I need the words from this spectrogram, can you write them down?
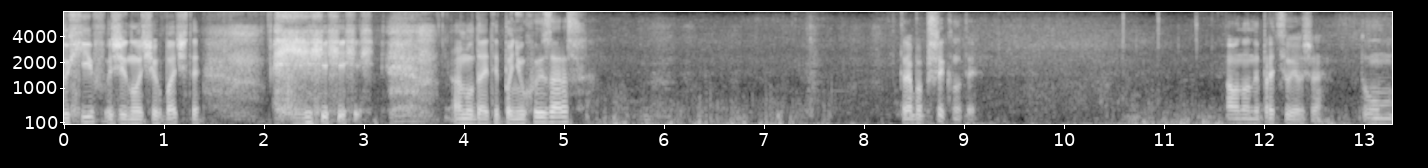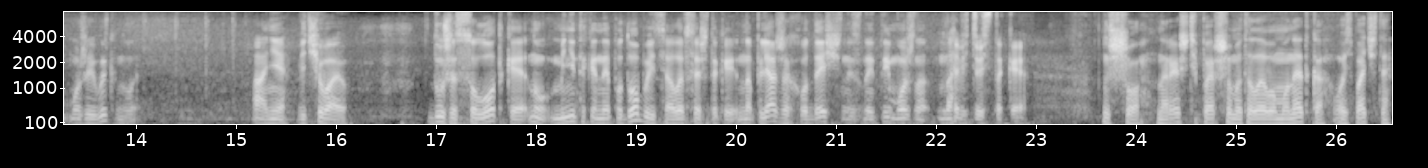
духів жіночих, бачите? А ну дайте понюхаю зараз. Треба пшикнути. А воно не працює вже. Тому може і викинули. А, ні, відчуваю. Дуже солодке. Ну, мені таке не подобається, але все ж таки на пляжах Одещини знайти можна навіть ось таке. Ну що, нарешті перша металева монетка. Ось бачите?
